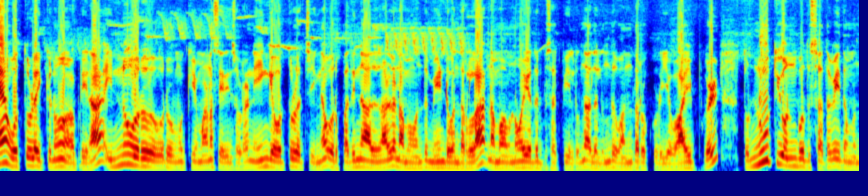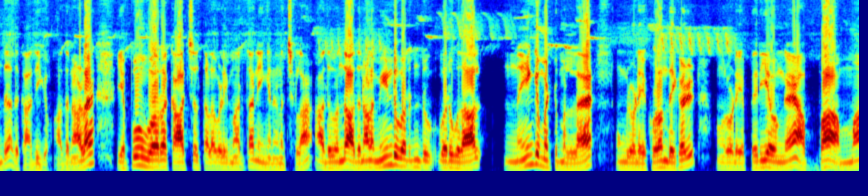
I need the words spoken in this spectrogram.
ஏன் ஒத்துழைக்கணும் அப்படின்னா இன்னும் ஒரு ஒரு முக்கியமான செய்தின்னு சொல்கிறேன் நீங்கள் ஒத்துழைச்சிங்கன்னா ஒரு பதினாலு நாளில் நம்ம வந்து மீண்டு வந்துடலாம் நம்ம நோய் எதிர்ப்பு சக்தியிலிருந்து அதிலிருந்து வந்துடக்கூடிய வாய்ப்புகள் தொண்ணூற்றி ஒன்பது சதவீதம் வந்து அதுக்கு அதிகம். அதனால் எப்பவும் வர காய்ச்சல் தலைவலி மாதிரி தான் நீங்கள் நினச்சிக்கலாம். அது வந்து அதனால் மீண்டு வந்து வருவதால் நீங்கள் மட்டுமல்ல உங்களுடைய குழந்தைகள் உங்களுடைய பெரியவங்க அப்பா அம்மா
